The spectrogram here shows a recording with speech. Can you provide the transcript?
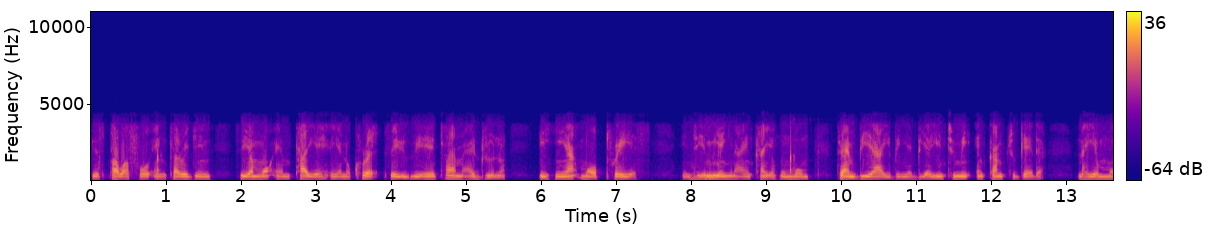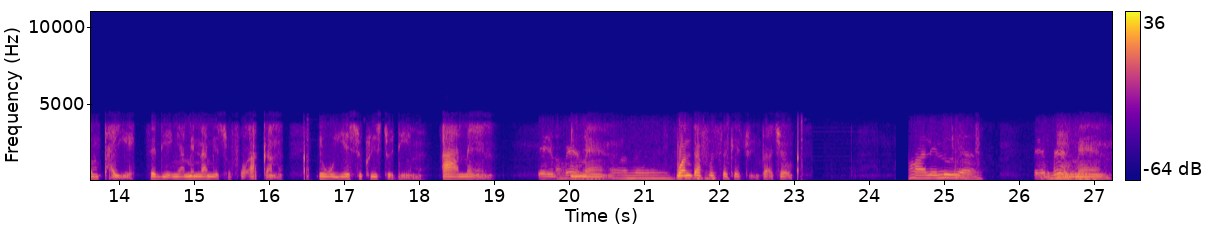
this powerful encouraging sɛ yɛmmɔ mpaeɛ ɛyɛ nokorɛ sɛ wie time a aduru no ɛhia more prayers. Nti ɛmi yɛn nyinaa yɛnka yɛn ho mmom time biara a yɛbɛnya bia yɛntumi come together. Na yɛmmɔ mpaeɛ sɛdeɛ nyame nam yɛsɔfo aka no ɛwɔ yesu kristo din mu amen. Amen. Amen. wonderful secretary mpakyɛw Hallelujah. amen.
